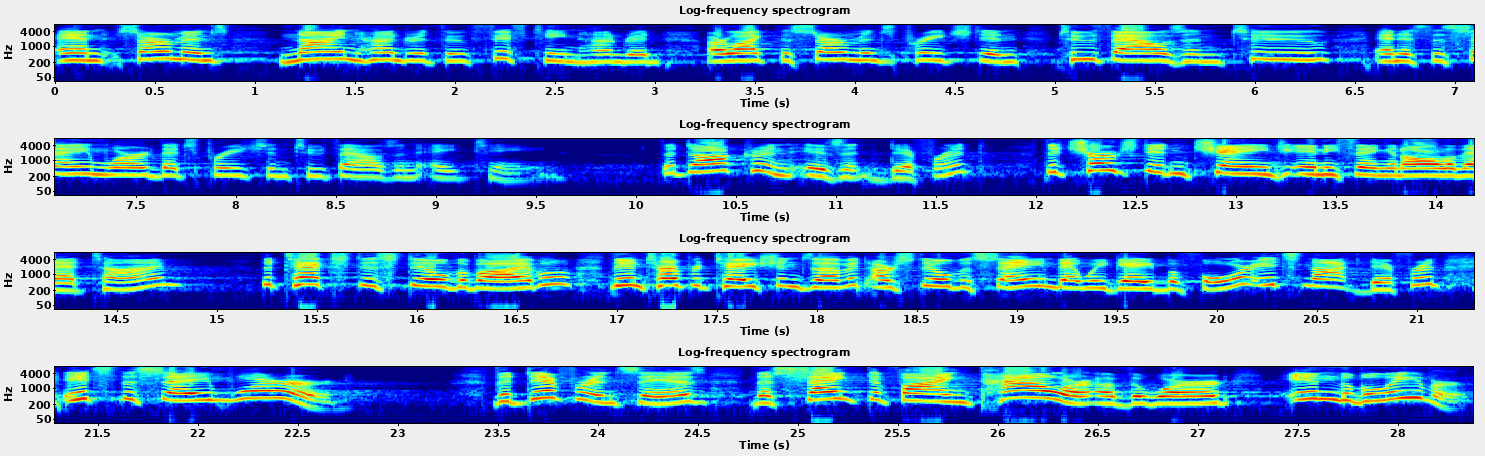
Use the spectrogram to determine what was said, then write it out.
And sermons 900 through 1500 are like the sermons preached in 2002, and it's the same word that's preached in 2018. The doctrine isn't different. The church didn't change anything in all of that time. The text is still the Bible. The interpretations of it are still the same that we gave before. It's not different. It's the same Word. The difference is the sanctifying power of the Word in the believer.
